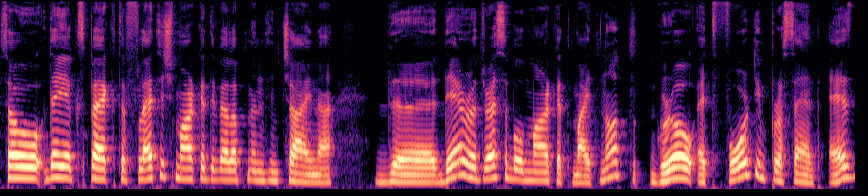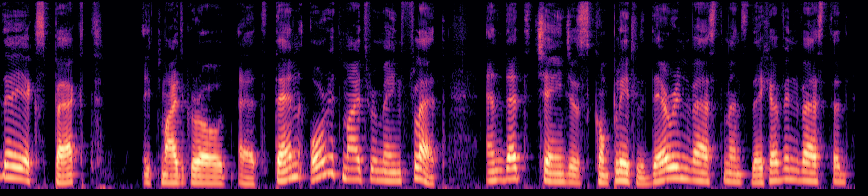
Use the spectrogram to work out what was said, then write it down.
So they expect a flattish market development in China the, their addressable market might not grow at 14% as they expect. It might grow at 10 or it might remain flat. And that changes completely. Their investments, they have invested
